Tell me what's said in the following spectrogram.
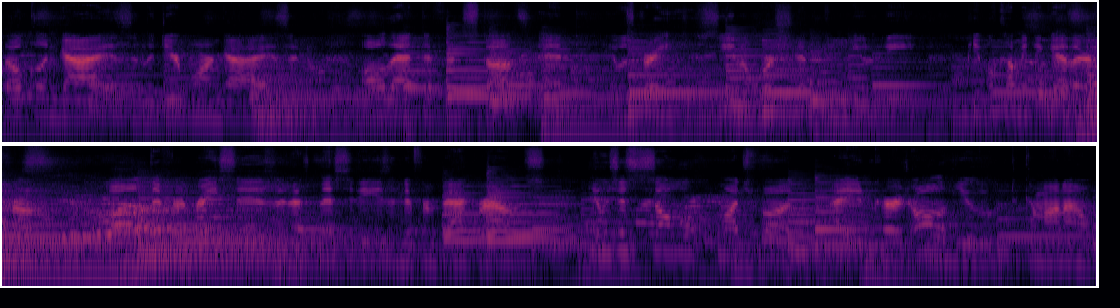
the Oakland guys and the Dearborn guys and all that different stuff. And it was great seeing a worship community, people coming together from all different races and ethnicities and different backgrounds. It was just so much fun. I encourage all of you to come on out.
